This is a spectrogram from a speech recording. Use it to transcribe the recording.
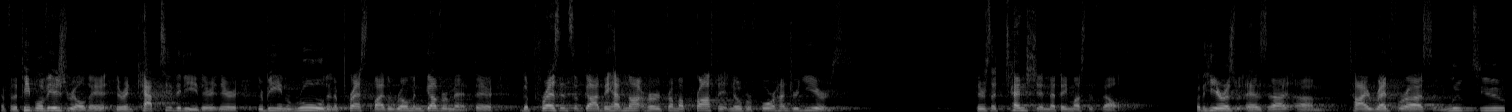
And for the people of Israel, they, they're in captivity. They're, they're, they're being ruled and oppressed by the Roman government. They're, the presence of God, they have not heard from a prophet in over 400 years. There's a tension that they must have felt. But here, as, as uh, um, Ty read for us in Luke 2,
